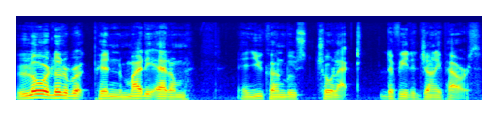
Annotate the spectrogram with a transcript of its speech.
Lord Littlebrook pinned Mighty Atom. And Yukon Moose Cholak defeated Johnny Powers.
